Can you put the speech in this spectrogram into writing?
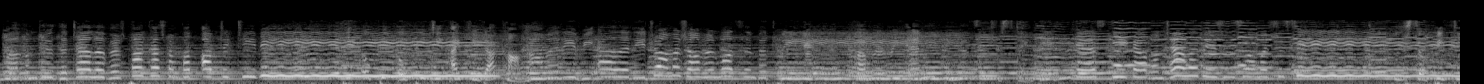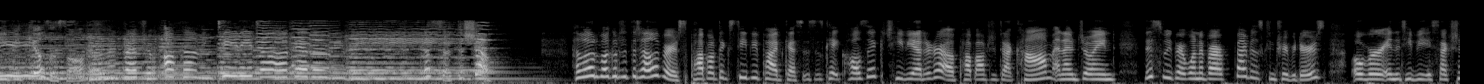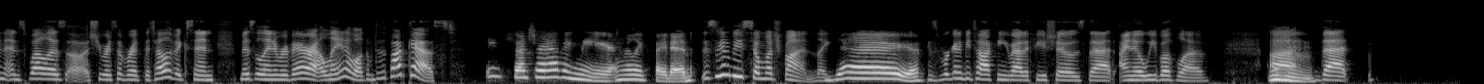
Welcome to the Televerse podcast from PopOptiq TV. P-O-P-O-P-T-I-Q.com. Comedy, reality, drama, genre, and what's in between. Covering anything that's interesting. Guests geek out on television, so much to see. So Peak TV kills us all. Current retro, upcoming TV talk every week. Let's start the show. Hello and welcome to the Televerse, PopOptiq's TV podcast. This is Kate Kulzick, TV editor of PopOptiq.com, and I'm joined this week by one of our fabulous contributors over in the TV section, as well as uh, she writes over at the Televixen, Ms. Elena Rivera. Elena, welcome to the podcast. Thanks so much for having me. I'm really excited. This is going to be so much fun, like Yay! because we're going to be talking about a few shows that I know we both love, uh, that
